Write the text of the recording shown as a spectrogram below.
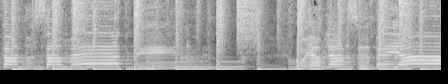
стану саме ти, уявляв себе, який,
